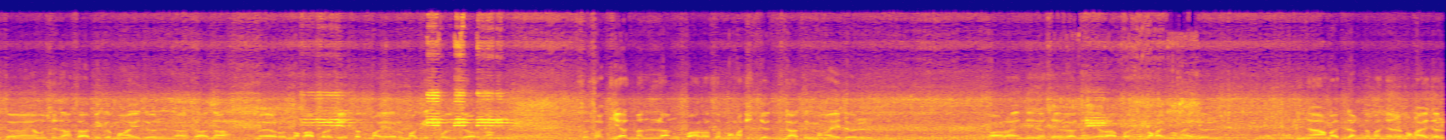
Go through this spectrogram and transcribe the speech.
Ito na yung sinasabi ko mga idol na sana mayroon makaproject at mayroon mag-sponsor ng sasakyan man lang para sa mga estudyante natin mga idol. Para hindi na sila nahihirapan sumakay mga idol. Inaangad lang naman nila mga idol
